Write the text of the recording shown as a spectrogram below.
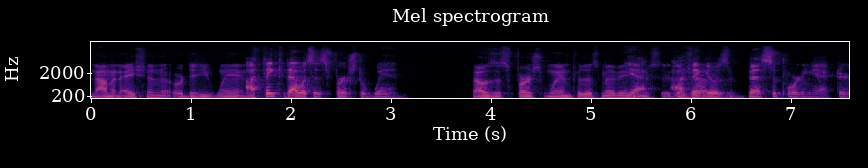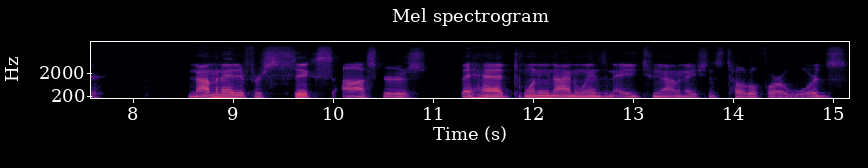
nomination, or did he win? I think that was his first win. that was his first win for this movie. Yeah, see. I think a- it was best supporting actor. nominated for six Oscars. They had 29 wins and 82 nominations total for awards.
